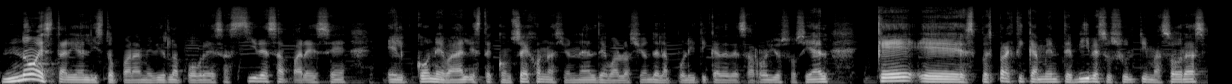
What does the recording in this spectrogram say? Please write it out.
no estaría listo para medir la pobreza. Si desaparece el Coneval, este Consejo Nacional de Evaluación de la Política de Desarrollo Social, que eh, pues prácticamente vive sus últimas horas.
